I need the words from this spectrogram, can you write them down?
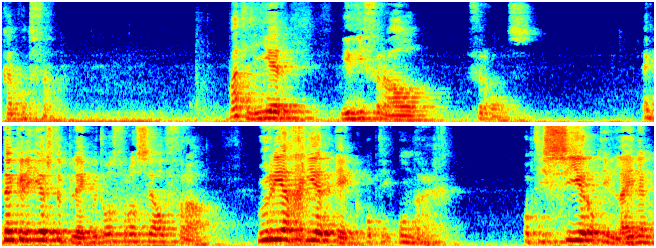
kan ontvul. Wat leer hierdie verhaal vir ons? Ek dink in die eerste plek moet ons vir onsself vra: Hoe reageer ek op die onreg? Op die seer, op die lyding,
